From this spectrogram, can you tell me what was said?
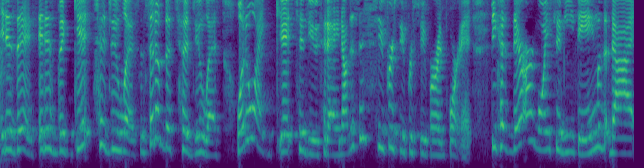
it is this. It is the get to do list. Instead of the to do list, what do I get to do today? Now, this is super, super, super important because there are going to be things that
